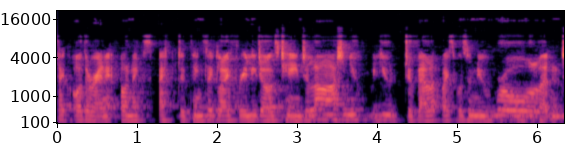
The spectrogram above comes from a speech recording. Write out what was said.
like other unexpected things. Like life really does change a lot, and you you develop I suppose a new role and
